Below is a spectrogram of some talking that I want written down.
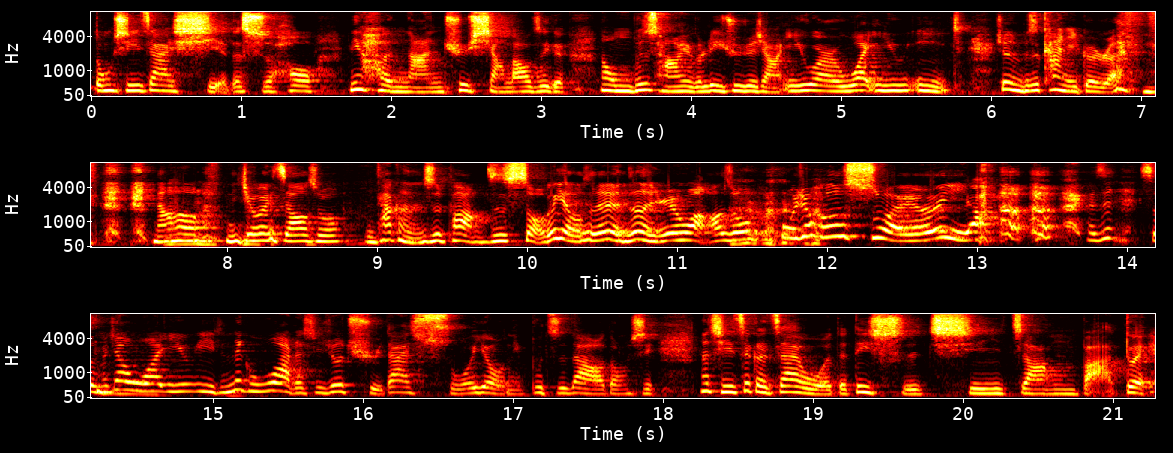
东西在写的时候，你很难去想到这个。那我们不是常常有个例句就讲 you are what you eat，就你不是看一个人，然后你就会知道说他可能是胖是瘦。可有些人真的很冤枉，他说。我就喝水而已啊！可是什么叫 what you eat？那个 what 其实就取代所有你不知道的东西。那其实这个在我的第十七章吧，对，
